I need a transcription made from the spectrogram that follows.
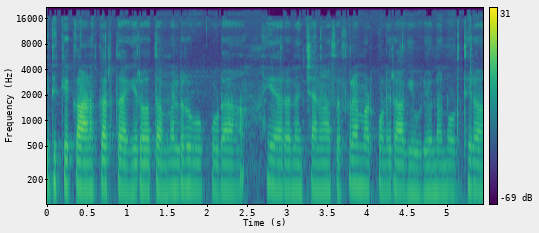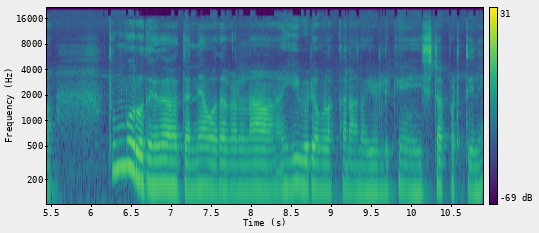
ಇದಕ್ಕೆ ಕಾರಣಕರ್ತ ಆಗಿರೋ ತಮ್ಮೆಲ್ಲರಿಗೂ ಕೂಡ ಯಾರು ನನ್ನ ಚಾನಲ್ ಸಬ್ಸ್ಕ್ರೈಬ್ ಮಾಡ್ಕೊಂಡಿರೋ ಹಾಗೆ ವಿಡಿಯೋನ ನೋಡ್ತೀರಾ ತುಂಬ ಹೃದಯದ ಧನ್ಯವಾದಗಳನ್ನ ಈ ವಿಡಿಯೋ ಮೂಲಕ ನಾನು ಹೇಳಲಿಕ್ಕೆ ಇಷ್ಟಪಡ್ತೀನಿ.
